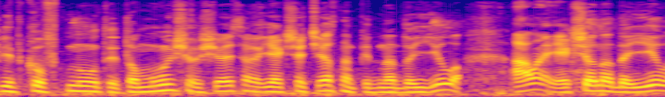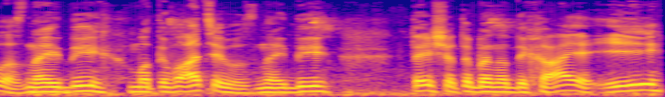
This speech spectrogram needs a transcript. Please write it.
підковтнути, тому що щось, якщо чесно, піднадоїло. Але якщо надоїло, знайди мотивацію, знайди те, що тебе надихає, і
